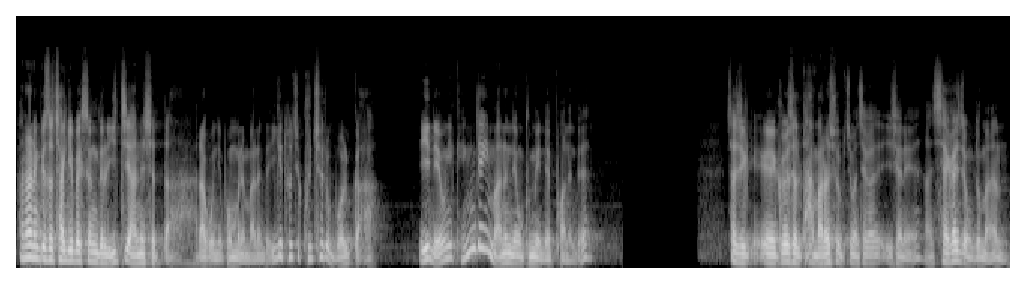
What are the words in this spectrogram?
하나님께서 자기 백성들을 잊지 않으셨다라고 이제 본문에 말하는데 이게 도대체 구체로 뭘까? 이 내용이 굉장히 많은 내용 분명히 내포하는데 사실 예, 그것을 다 말할 수 없지만 제가 이전에 한 세 가지 정도만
